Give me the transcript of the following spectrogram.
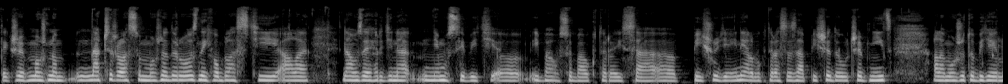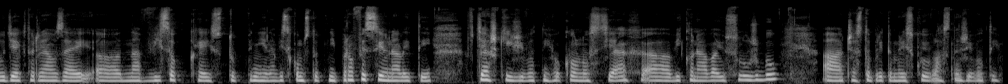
Takže možno načerala som možno do rôznych oblastí, ale naozaj hrdina nemusí byť e, iba osoba, o ktorej sa e, píšu dejiny alebo ktorá sa zapíše do učebníc, ale môžu to byť aj ľudia, ktorí naozaj e, na vysokej stupni, na vysokom stupni profesionality v ťažkých životných okolnostiach vykonávajú službu a často pri pritom riskujú vlastné životy.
